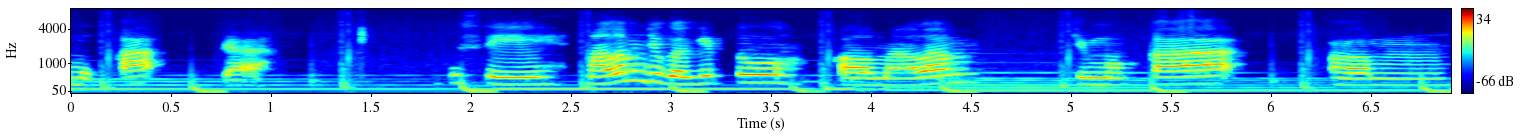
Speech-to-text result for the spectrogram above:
muka udah. Itu sih. Malam juga gitu. Kalau malam cuci muka em,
